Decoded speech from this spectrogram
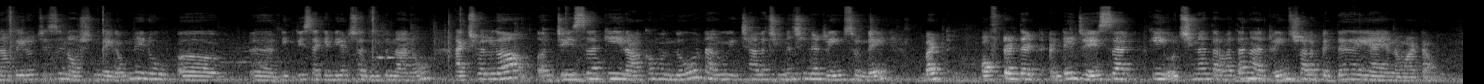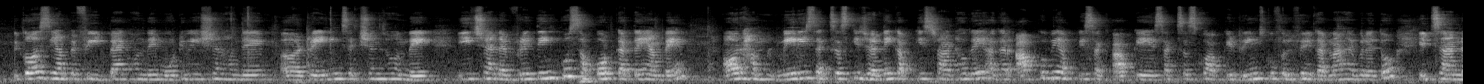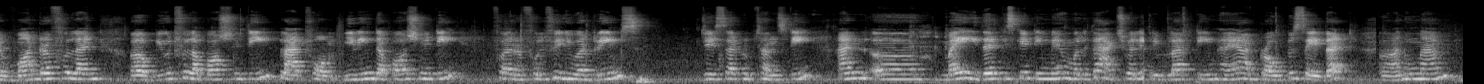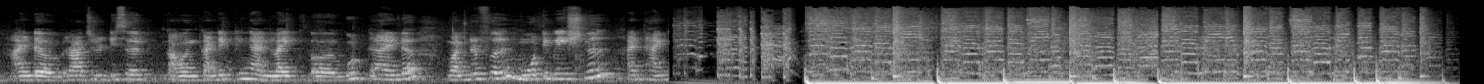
నా పేరు వచ్చేసి నౌషన్ బేగం నేను డిగ్రీ సెకండ్ ఇయర్ చదువుతున్నాను యాక్చువల్గా జేసార్కి రాకముందు నాకు చాలా చిన్న చిన్న డ్రీమ్స్ ఉండే బట్ ఆఫ్టర్ దట్ అంటే జేసార్కి వచ్చిన తర్వాత నా డ్రీమ్స్ చాలా పెద్దగా అయ్యాయి అన్నమాట बिकॉज यहाँ पे फीडबैक होंगे मोटिवेशन होंगे ट्रेनिंग सेक्शंस होंगे ईच एंड एवरीथिंग को सपोर्ट करते हैं यहाँ पे और हम मेरी सक्सेस की जर्नी कब की स्टार्ट हो गई? अगर आपको भी आपकी सक, आपके सक्सेस को आपके ड्रीम्स को फुलफिल करना है बोले तो it's an wonderful and beautiful opportunity platform giving the opportunity for fulfil your dreams जेसर group सन्सटी एंड मैं इधर किसके टीम में हूँ बोले तो एक्चुअली ट्रिपलर टीम है I am proud to say that uh, Raj Reddy sir conducting and like uh, good and uh, wonderful, motivational and thank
